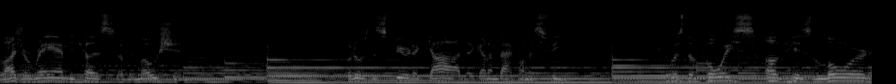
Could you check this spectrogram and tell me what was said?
Elijah ran because of emotion, but it was the Spirit of God that got him back on his feet. It was the voice of his Lord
